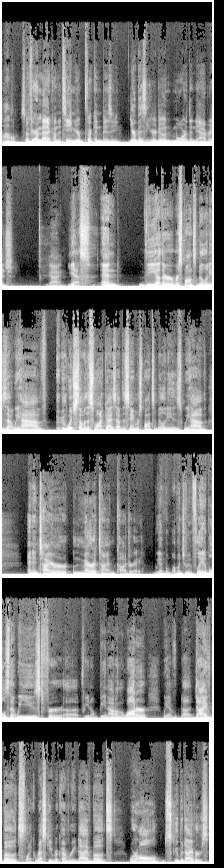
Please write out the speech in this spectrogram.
Wow. So if you're a medic on the team, you're fucking busy. You're busy. You're doing more than the average guy. Yes. And the other responsibilities that we have, which some of the SWAT guys have the same responsibility, is we have an entire maritime cadre. We have a bunch of inflatables that we used for, uh, for you know, being out on the water. We have uh, dive boats, like rescue recovery dive boats. We're all scuba divers.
